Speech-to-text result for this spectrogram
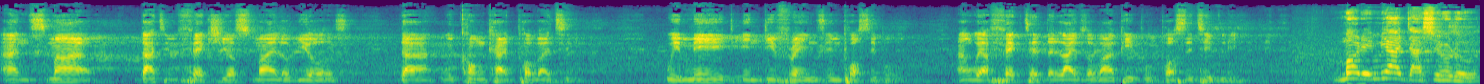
and smile, that infectious smile of yours that we conquered poverty we made indifference impossible and we affected the lives of our people positively. Mọ̀rẹ̀mí Àjàṣorò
